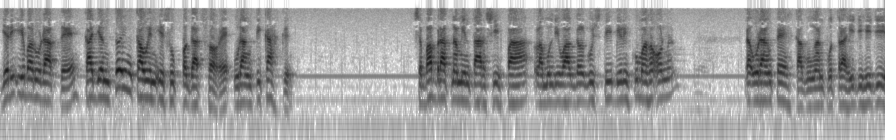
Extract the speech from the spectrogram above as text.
jadi baru date kajjenteng kawin isuk pegat sore urang tikahken sebab beratna mintar sih Sipa lamun diwagel Gusti bilihku maha ona? Nda urang teh kagungan putra hiji-hiji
